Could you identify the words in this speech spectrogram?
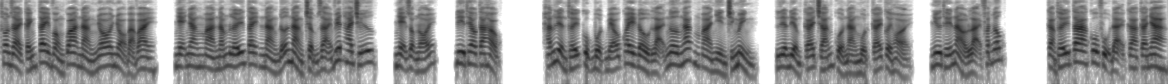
thon dài cánh tay vòng qua nàng nho nhỏ bả vai, nhẹ nhàng mà nắm lấy tay nàng đỡ nàng chậm rãi viết hai chữ, nhẹ giọng nói, đi theo ta học. Hắn liền thấy cục bột béo quay đầu lại ngơ ngác mà nhìn chính mình, liền điểm cái chán của nàng một cái cười hỏi, như thế nào lại phát ngốc. Cảm thấy ta cô phụ đại ca ca nha.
